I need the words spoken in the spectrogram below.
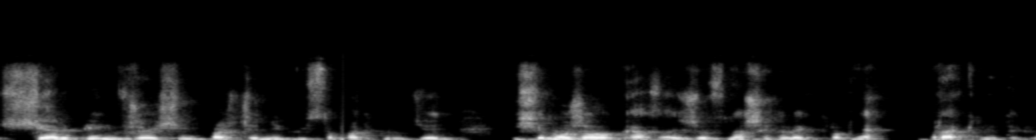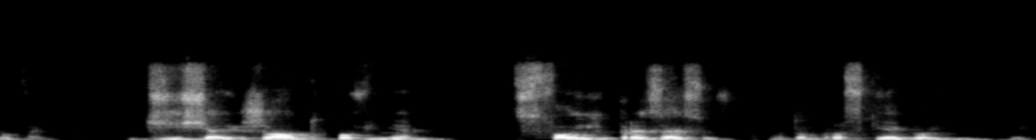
sierpień, wrzesień, październik, listopad, grudzień i się może okazać, że w naszych elektrowniach braknie tego węgla. Dzisiaj rząd powinien swoich prezesów, Dąbrowskiego i innych,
